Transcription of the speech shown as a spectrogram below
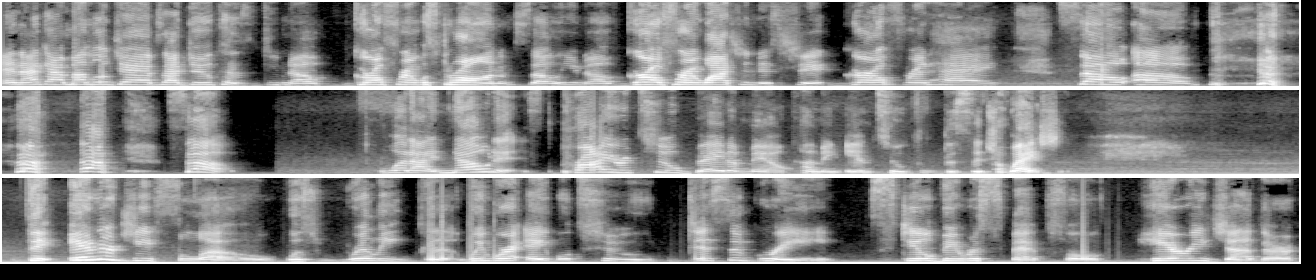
And I got my little jabs I do because you know girlfriend was throwing them. So you know girlfriend watching this shit. Girlfriend, hey. So um, so what I noticed prior to beta male coming into the situation. The energy flow was really good. We were able to disagree, still be respectful, hear each other,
